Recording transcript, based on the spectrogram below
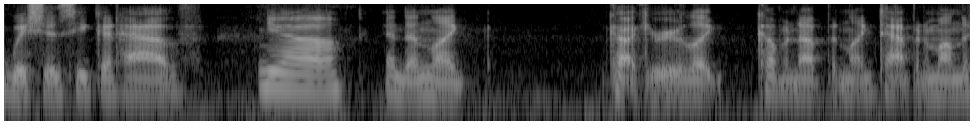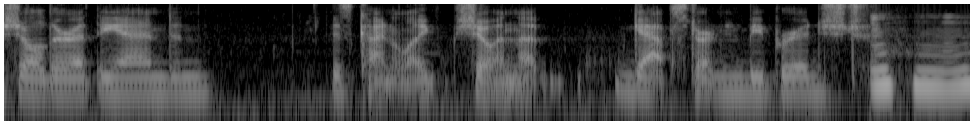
wishes he could have. yeah, And then like Kakeru like coming up and like tapping him on the shoulder at the end and is kind of like showing that gap starting to be bridged. mm-hmm.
